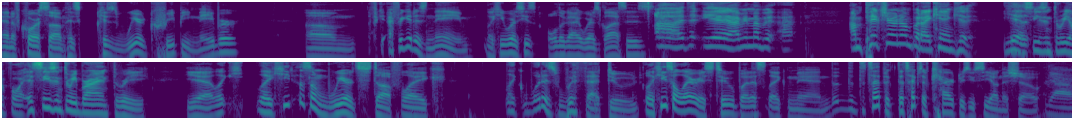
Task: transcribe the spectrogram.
And of course, um, his his weird, creepy neighbor. Um, I forget, I forget his name. Like he wears, he's older guy, wears glasses. Uh, th- yeah, I remember. I, I'm picturing him, but I can't get it Yeah. season three or four. It's season three, Brian. Three. Yeah, like he, like he does some weird stuff. Like, like what is with that dude? Like he's hilarious too, but it's like, man, the, the, the type of the types of characters you see on this show. Yeah,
